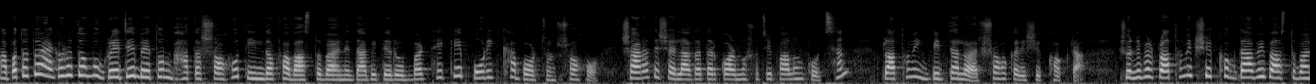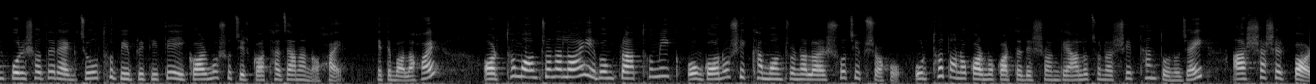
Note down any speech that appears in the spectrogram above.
আপাতত এগারোতম গ্রেডে বেতন ভাতা সহ তিন দফা বাস্তবায়নের দাবিতে রোববার থেকে পরীক্ষা বর্জন সহ সারা দেশে লাগাতার কর্মসূচি পালন করছেন প্রাথমিক বিদ্যালয়ের সহকারী শিক্ষকরা। শনিবার প্রাথমিক শিক্ষক দাবি বাস্তবায়ন পরিষদের এক যৌথ বিবৃতিতে এই কর্মসূচির কথা জানানো হয়। এতে বলা হয়, অর্থ মন্ত্রণালয় এবং প্রাথমিক ও গণশিক্ষা মন্ত্রণালয়ের সচিব সহ ঊর্ধ্বতন কর্মকর্তাদের সঙ্গে আলোচনার সিদ্ধান্ত অনুযায়ী আশ্বাসের পর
